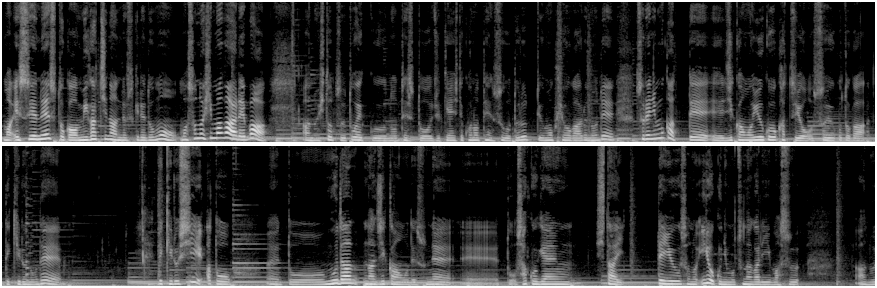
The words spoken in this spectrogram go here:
まあ、SNS とかを見がちなんですけれども、まあ、その暇があればあの一つ TOEIC のテストを受験してこの点数を取るっていう目標があるのでそれに向かって、えー、時間を有効活用することができるのでできるしあとえーと、無駄な時間をですね、えーと、削減したいっていうその意欲にもつながります。あの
